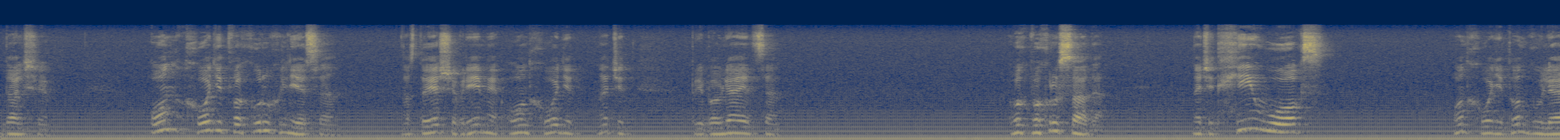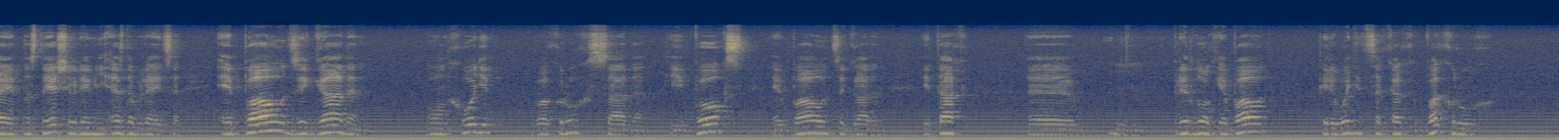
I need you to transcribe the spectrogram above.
Дальше. Он ходит вокруг леса. В настоящее время он ходит, значит, прибавляется вокруг сада. Значит, he walks, он ходит, он гуляет. В настоящее время s добавляется. About the garden, он ходит вокруг сада. He walks about the garden. Итак, э, предлог about переводится как вокруг.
